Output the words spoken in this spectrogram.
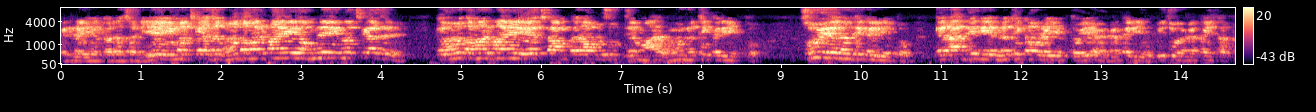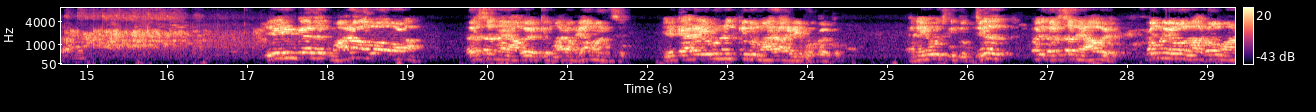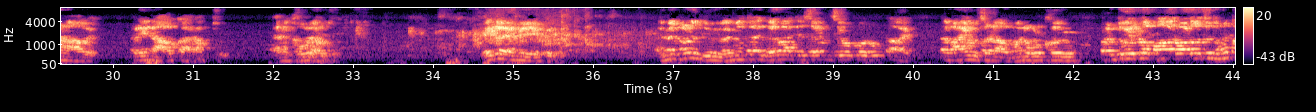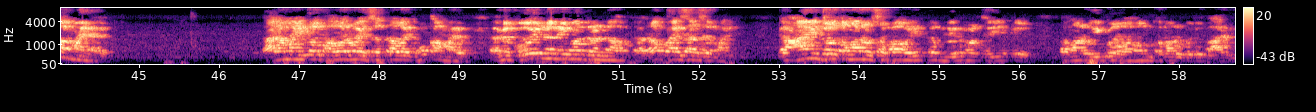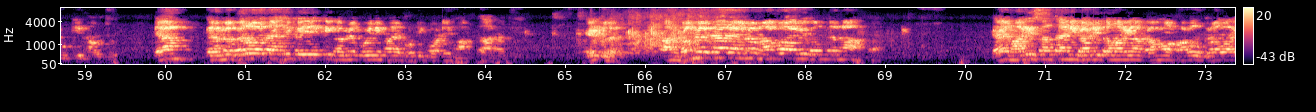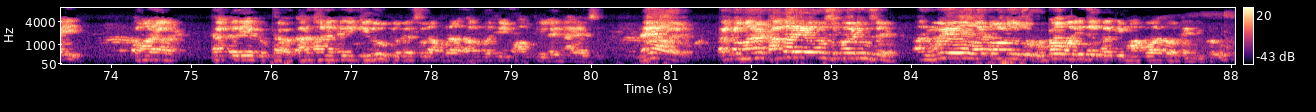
એટલે એ કરે છે એ હિંમત કહે છે, હું તમારી પાસે, અમને હિંમત કહે છે કે હું તમારી પાસે એ જ કામ કરાવું છું, જે મારે હું નથી કરી શકતો. શું એ નથી કરી શકતો? કે રાંધીને એ નથી ખવડાવી તો એ અમે બીજું અમે કઈ કરતા એ એમ કે મારા વાળા દર્શને આવે કે મારા મહેમાન છે. એ ક્યારે એવું નથી કીધું, મારા હરિભગતો એને એવું જ કીધું, જે કોઈ દર્શને આવે, ગમે એવો માણસ આવે એને આવકાર આપજો, એને ખવડાવજો. એટલે અમે એ કર્યું અમે ઘણું જોયું, અમે તો દરવાજે સ્વયંસેવકો રોકતા હોય તમે આવ્યું મને ઓળખો પણ તું એટલો પાવર વાળો છે હું કામ આવ્યો? તારામાં એટલો પાવર હોય, સત્તા હોય હું કામ આવ્યો અમે કોઈને નિમંત્રણ ના આપતા. રફ આયસા છે મારી. કે આય જો તમારો સ્વભાવ એકદમ નિર્મળ થઈ કે તમારો ઈગો, અહમ તમારું બધું બહાર મૂકીને આવજો. એમ કે અમે ગર્વતાથી કહીએ કે અમે કોઈની પાસે ખોટી કોડી માંગતા નથી. એટલે, આ ગમે ત્યારે અમે માંગવા આવી ગમે ના આપતા. ક્યાંય મારી સંસ્થાની ગાડી તમારી આ ગામમાં ફાળો ઉઘરાવા આવી તમારા ફેક્ટરીએ કારખાનેથી કીધું કે ભાઈ સુરાપુરા ધામપતિ માવથી લઈને આવ્યા છે. નહીં આવે. કારણ કે મારા ઠાકરે એવું શીખવાડ્યું છે. અને હું એવો વાટવાળો છું, ભૂખો મરી જાય બાકી માંગવા તો નહીં નીકળવું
